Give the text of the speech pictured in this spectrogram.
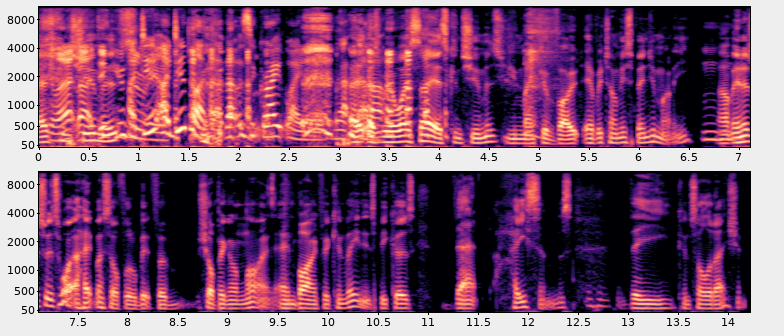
as You like that, consumers, I did. I did like that. That was a great way to wrap that as we always say, as consumers, you make a vote every time you spend your money. Mm-hmm. Um, and it's, it's why I hate myself a little bit for shopping online and buying for convenience because that hastens the consolidation.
